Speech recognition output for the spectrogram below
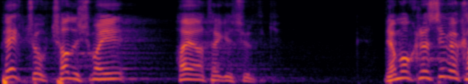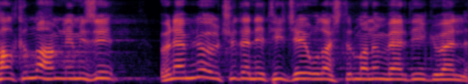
pek çok çalışmayı hayata geçirdik. Demokrasi ve kalkınma hamlemizi önemli ölçüde neticeye ulaştırmanın verdiği güvenle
